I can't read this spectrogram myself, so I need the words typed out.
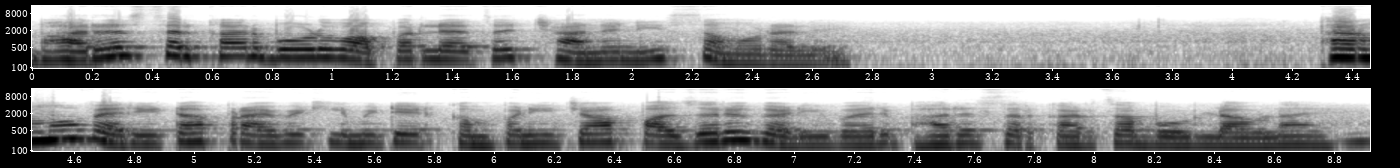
भारत सरकार बोर्ड वापरल्याचं छाननी समोर आले थर्मो व्हॅरिटा प्रायव्हेट लिमिटेड कंपनीच्या पाजर गाडीवर भारत सरकारचा बोर्ड लावला आहे.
